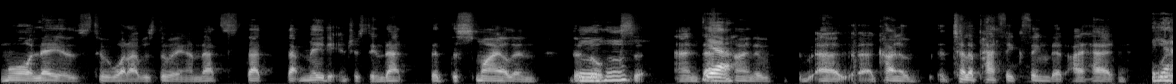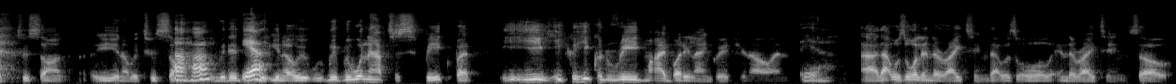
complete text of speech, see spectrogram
more layers to what I was doing, and that's that that made it interesting. That the, the smile and the mm-hmm. looks and that yeah. kind of uh, uh, kind of telepathic thing that I had yeah. with Toussaint. You know, with Toussaint, uh-huh. we did. Yeah. You know, we, we, we wouldn't have to speak, but he, he could he could read my body language. You know, and yeah. Uh, that was all in the writing. That was all in the writing. So,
